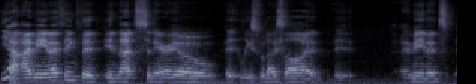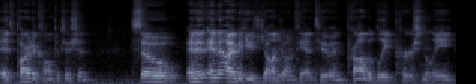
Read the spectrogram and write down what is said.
yeah, I mean, I think that in that scenario, at least what I saw, it, it I mean, it's it's part of competition. So, and and I'm a huge John John fan too, and probably personally,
